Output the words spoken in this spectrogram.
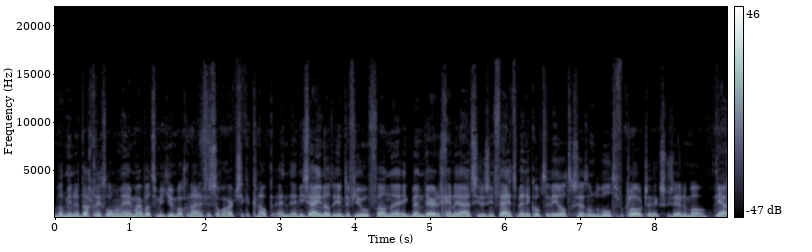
wat minder daglicht om hem heen. Maar wat hij met Jumbo gedaan heeft, is toch wel hartstikke knap. En, en die zei in dat interview van, uh, ik ben derde generatie. Dus in feite ben ik op de wereld gezet om de boel te verkloten. Excuseer mo. Ja.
